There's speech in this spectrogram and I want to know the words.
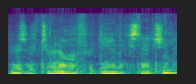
Here's our turn off for dam extension.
